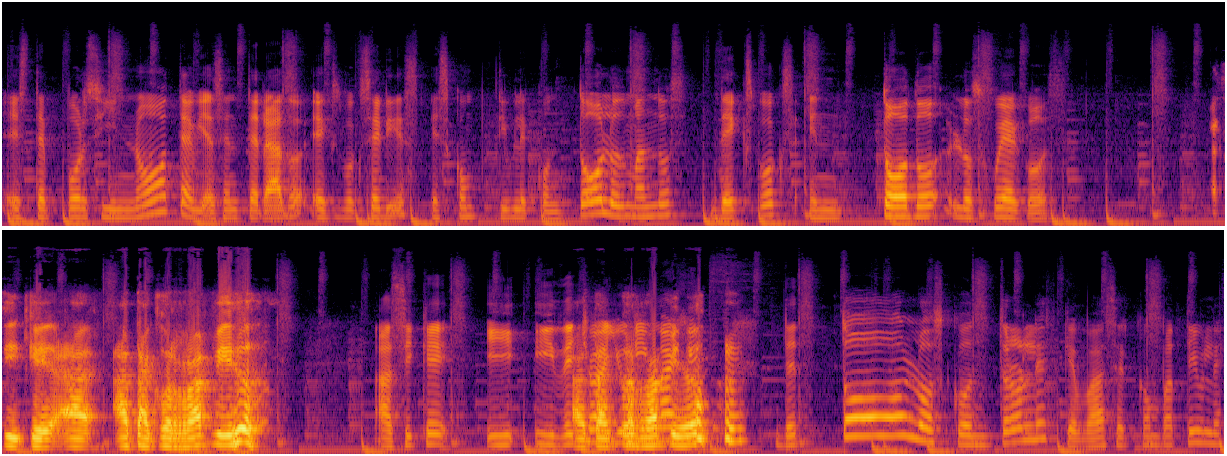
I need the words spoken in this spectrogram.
Este, por si no te habías enterado, Xbox Series es compatible con todos los mandos de Xbox en todos los juegos. Así que atacó rápido. Así que, y, de hecho hay una rápido. de todos los controles que va a ser compatible.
